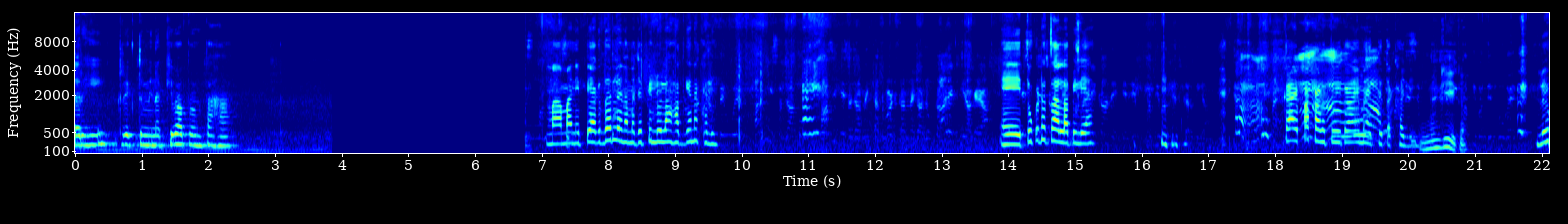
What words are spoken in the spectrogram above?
तर ही ट्रिक तुम्ही नक्की वापरून पहा. मामाने पॅक धरले ना म्हणजे पिल्लूला हात घ्या ना खाली. ए तू कुठं चालला पिल्या? काय पकडतोय काय माहिती तर खाली? मुंगी का? लय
